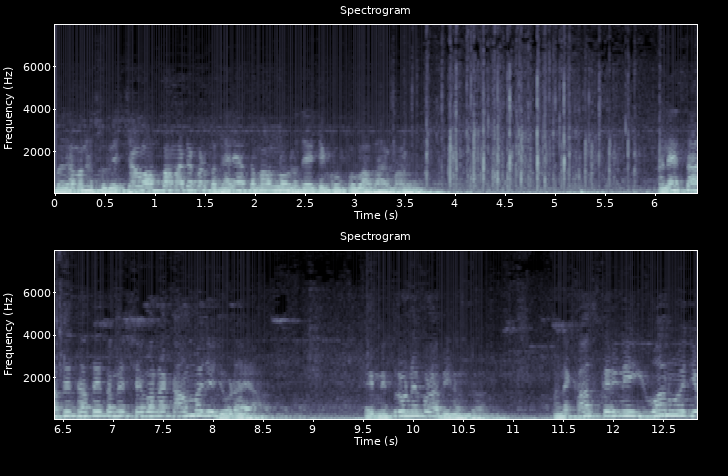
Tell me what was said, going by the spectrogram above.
બધા મને શુભેચ્છાઓ આપવા માટે પણ પધાર્યા તમામનો હૃદયથી ખૂબ ખૂબ આભાર માનું અને સાથે સાથે તમે સેવાના કામમાં જે જોડાયા, એ મિત્રોને પણ અભિનંદન. અને ખાસ કરીને યુવાનોએ જે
